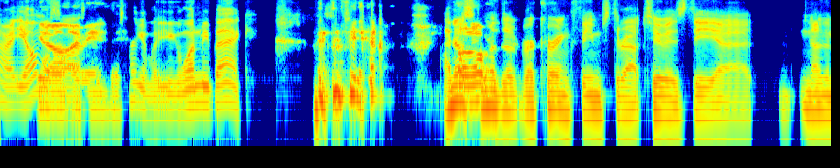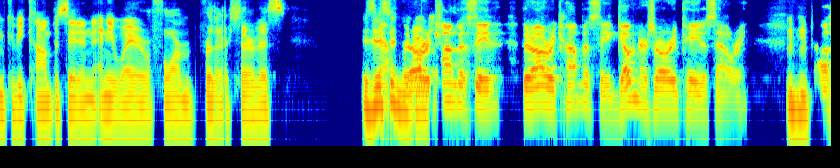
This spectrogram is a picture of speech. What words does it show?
right. You almost know, I mean- for a second, but you won me back. yeah. I know Oh. one of the recurring themes throughout too is the uh none of them could be compensated in any way or form for their service. Is this Yeah, in they're already compensated. They're already compensated. Governors are already paid a salary. Mhm. Uh,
